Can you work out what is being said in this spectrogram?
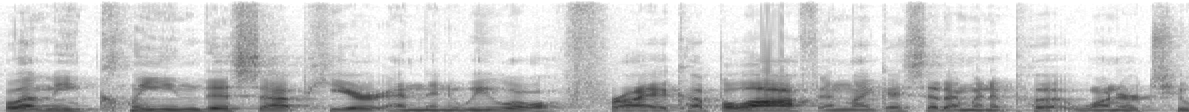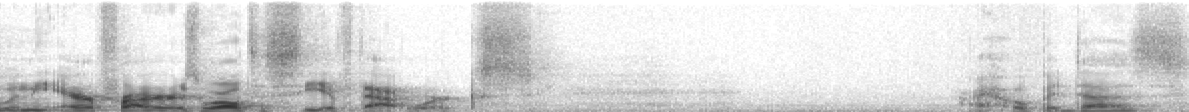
let me clean this up here and then we will fry a couple off and like I said I'm going to put one or two in the air fryer as well to see if that works I hope it does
